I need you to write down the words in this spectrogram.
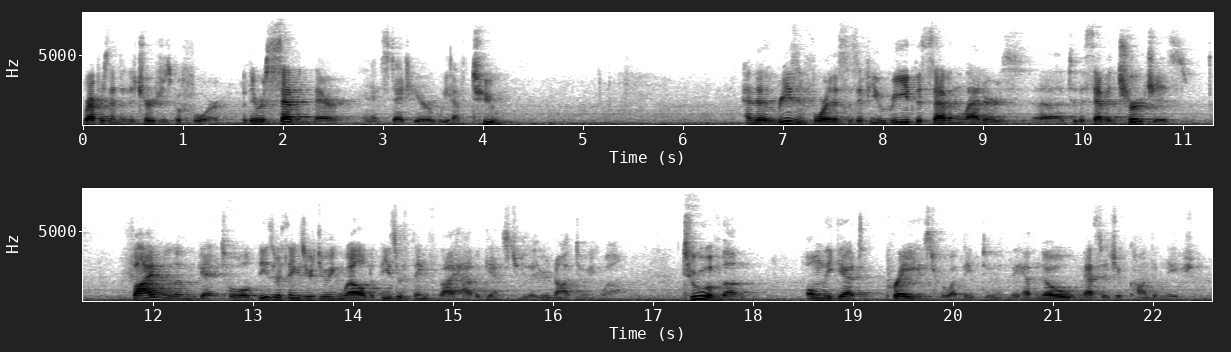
represented the churches before, but there were seven there, and instead here we have two. And the reason for this is if you read the seven letters uh, to the seven churches, five of them get told, These are things you're doing well, but these are things that I have against you that you're not doing well. Two of them only get praised for what they've done, they have no message of condemnation.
